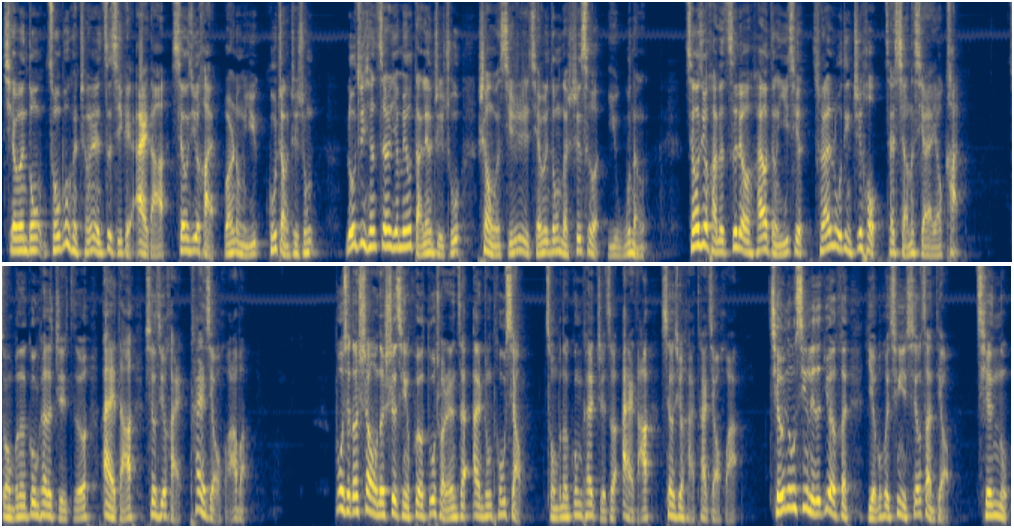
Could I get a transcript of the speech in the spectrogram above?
钱文东总不肯承认自己给艾达、香菊海玩弄于股掌之中，罗俊祥自然也没有胆量指出上午其实是钱文东的失策与无能。香菊海的资料还要等一切尘埃落定之后才想得起来要看。总不能公开的指责艾达、肖雪海太狡猾吧？不晓得上午的事情会有多少人在暗中偷笑。总不能公开指责艾达、肖雪海太狡猾。钱文东心里的怨恨也不会轻易消散掉，迁怒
